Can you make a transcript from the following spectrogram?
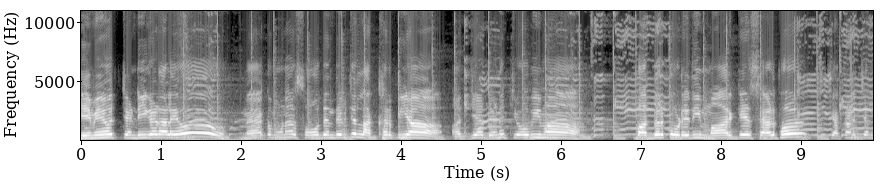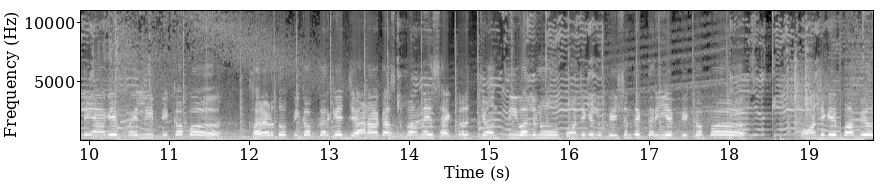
ਕਿਵੇਂ ਹੋ ਚੰਡੀਗੜ੍ਹ ਵਾਲਿਓ ਮੈਂ ਕਮਾਉਣਾ 100 ਦਿਨ ਦੇ ਵਿੱਚ ਲੱਖ ਰੁਪਿਆ ਅੱਜ ਹੈ ਦਿਨ 24ਵਾਂ ਬਾਦਰ ਘੋੜੇ ਦੀ ਮਾਰ ਕੇ ਸੈਲਫ ਚੱਕਣ ਚੱਲੇ ਆਂਗੇ ਪਹਿਲੀ ਪਿਕਅਪ ਖਰੜ ਤੋਂ ਪਿਕਅਪ ਕਰਕੇ ਜਾਣਾ ਕਸਟਮਰ ਨੇ ਸੈਕਟਰ 34 ਵੱਲ ਨੂੰ। ਪਹੁੰਚ ਕੇ ਲੋਕੇਸ਼ਨ ਤੇ ਕਰੀਏ ਪਿਕਅਪ ਪਹੁੰਚ ਗਏ ਬਾਬਿਓ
